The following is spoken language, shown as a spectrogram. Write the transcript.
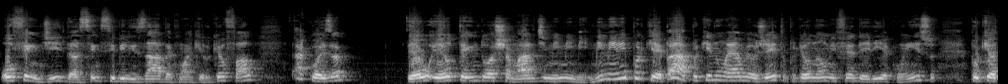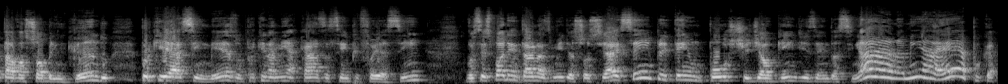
ofendida, sensibilizada com aquilo que eu falo, a coisa eu, eu tendo a chamar de mimimi. Mimimi por quê? Ah, porque não é o meu jeito, porque eu não me ofenderia com isso, porque eu estava só brincando, porque é assim mesmo, porque na minha casa sempre foi assim. Vocês podem entrar nas mídias sociais, sempre tem um post de alguém dizendo assim: Ah, na minha época,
